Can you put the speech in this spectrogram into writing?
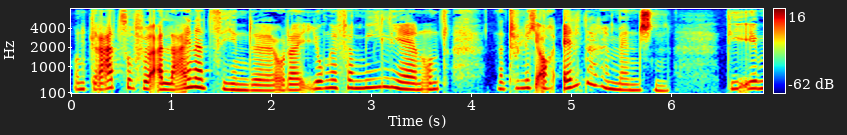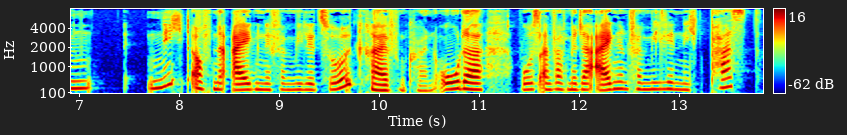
Und gerade so für Alleinerziehende oder junge Familien und natürlich auch ältere Menschen, die eben nicht auf eine eigene Familie zurückgreifen können oder wo es einfach mit der eigenen Familie nicht passt.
